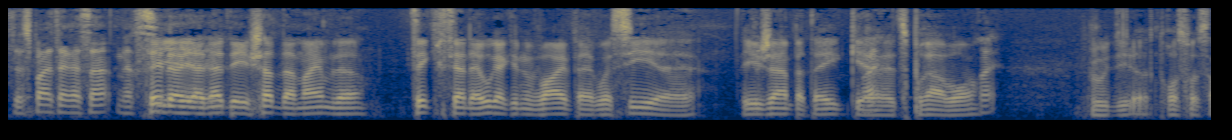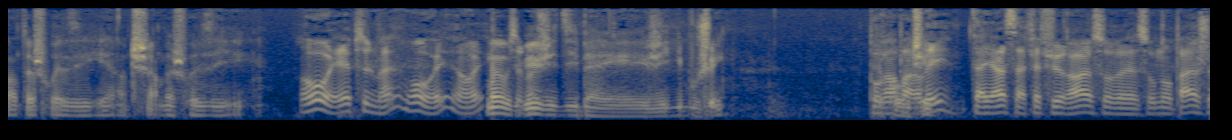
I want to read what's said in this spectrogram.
C'est super intéressant. Merci. Tu sais, il y en a euh, des shots de même. là. Tu sais, Christian Daou, quand il nous voit, il fait voici euh, les gens peut-être que tu pourrais avoir. Ouais. Je vous dis, là, 360 a choisi, Antichambre a choisi. Oh oui, absolument. Oh, oui, oh, oui, Moi, au début, j'ai dit, ben, j'ai Guy Boucher. Pour en parler. D'ailleurs, ça fait fureur sur, sur nos pages.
